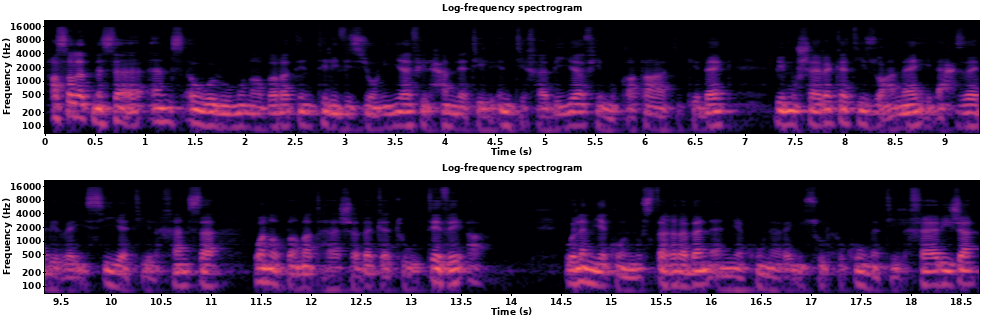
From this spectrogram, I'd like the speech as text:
حصلت مساء أمس أول مناظرة تلفزيونية في الحملة الانتخابية في مقاطعة كيبيك بمشاركة زعماء الأحزاب الرئيسية الخمسة ونظمتها شبكة TVA ولم يكن مستغربا أن يكون رئيس الحكومة الخارجة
